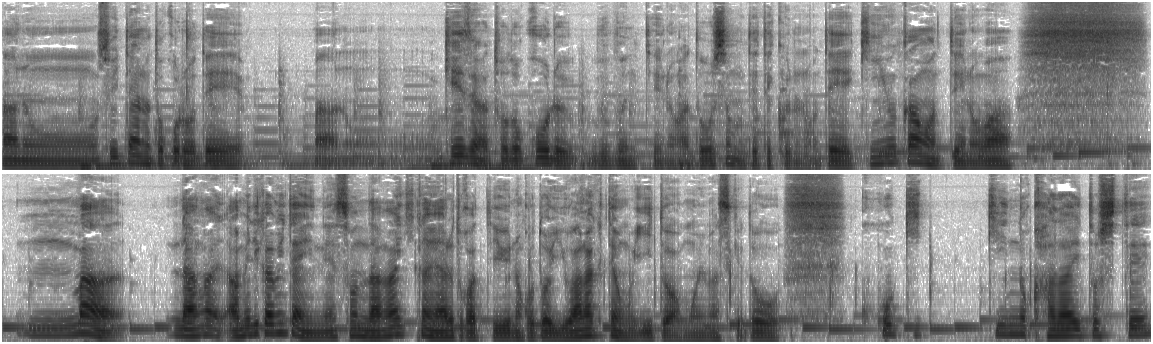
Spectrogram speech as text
あのー、そういったようなところで、あのー、経済が滞る部分っていうのがどうしても出てくるので、金融緩和っていうのは、んまあ、長い、アメリカみたいにね、その長い期間やるとかっていうようなことを言わなくてもいいとは思いますけど、ここ喫緊の課題として、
